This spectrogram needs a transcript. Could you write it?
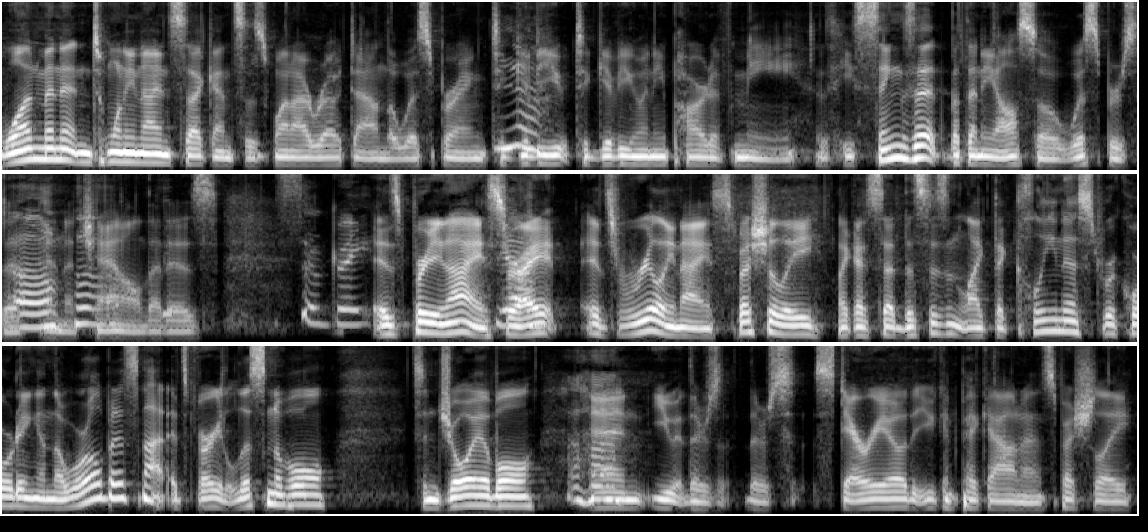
One minute and twenty nine seconds is when I wrote down the whispering to give you to give you any part of me. He sings it, but then he also whispers it in a channel that is So great. It's pretty nice, Yeah. right? It's really nice, especially like I said, this isn't like the cleanest recording in the world, but it's not. It's very listenable. It's enjoyable, Uh-huh. and you there's there's stereo that you can pick out, and especially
